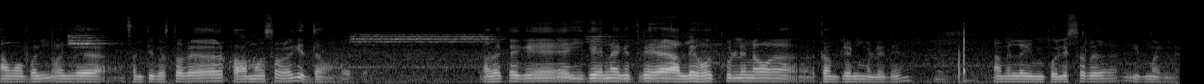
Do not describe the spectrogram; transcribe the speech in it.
ಅವ ಬಂದು ಒಂದು ಸಂತಿ ಬಸ್ತೊಳಗೆ ಫಾರ್ಮ್ ಹೌಸ್ ಒಳಗೆ ಇದ್ದವ. ಅದಕ್ಕಾಗಿ ಈಗ ಏನಾಗಿತ್ತು ರೀ ಅಲ್ಲೇ ಹೋದ ಕೂಡಲೇ ನಾವು ಕಂಪ್ಲೇಂಟ್ ಮಾಡಿದ್ವಿ. ಆಮೇಲೆ ಇನ್ನು ಪೊಲೀಸರು ಇದು ಮಾಡಿದ್ರು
